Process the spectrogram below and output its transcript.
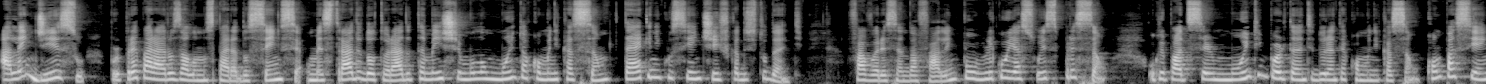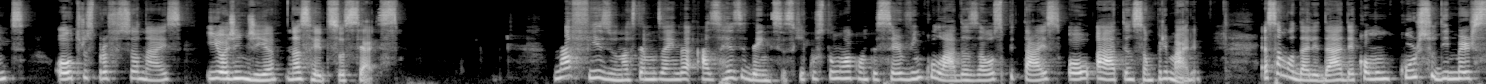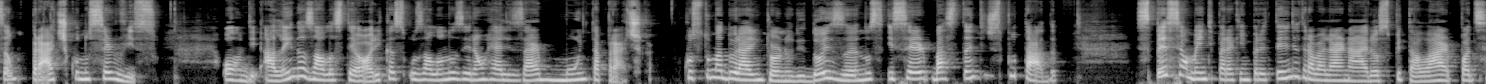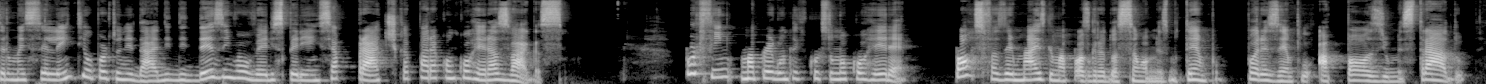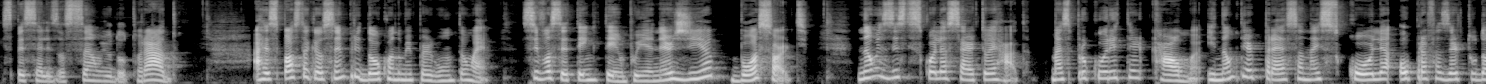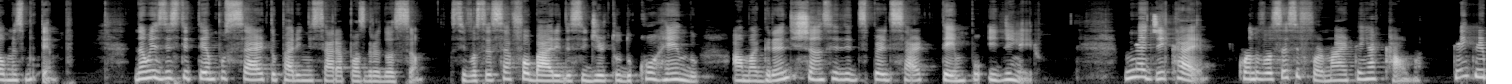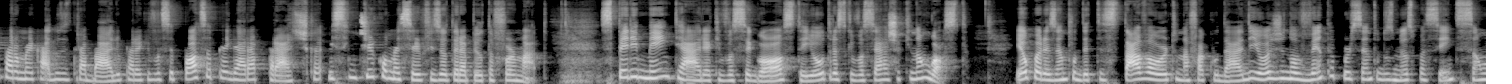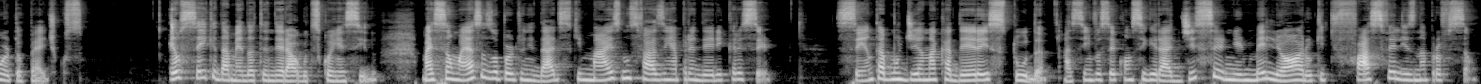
Além disso, por preparar os alunos para a docência, o mestrado e doutorado também estimulam muito a comunicação técnico-científica do estudante, favorecendo a fala em público e a sua expressão, o que pode ser muito importante durante a comunicação com pacientes, outros profissionais e hoje em dia nas redes sociais. Na Físio, nós temos ainda as residências, que costumam acontecer vinculadas a hospitais ou à atenção primária. Essa modalidade é como um curso de imersão prático no serviço, onde, além das aulas teóricas, os alunos irão realizar muita prática. Costuma durar em torno de dois anos e ser bastante disputada, Especialmente para quem pretende trabalhar na área hospitalar, pode ser uma excelente oportunidade de desenvolver experiência prática para concorrer às vagas. Por fim, uma pergunta que costuma ocorrer é: posso fazer mais de uma pós-graduação ao mesmo tempo? Por exemplo, após o mestrado, especialização e o doutorado? A resposta que eu sempre dou quando me perguntam é: se você tem tempo e energia, boa sorte. Não existe escolha certa ou errada mas procure ter calma e não ter pressa na escolha ou para fazer tudo ao mesmo tempo. Não existe tempo certo para iniciar a pós-graduação. Se você se afobar e decidir tudo correndo, há uma grande chance de desperdiçar tempo e dinheiro. Minha dica é: quando você se formar, tenha calma. Tente ir para o mercado de trabalho para que você possa pegar a prática e sentir como é ser fisioterapeuta formado. Experimente a área que você gosta e outras que você acha que não gosta. Eu, por exemplo, detestava orto na faculdade e hoje 90% dos meus pacientes são ortopédicos. Eu sei que dá medo atender algo desconhecido, mas são essas oportunidades que mais nos fazem aprender e crescer. Senta a bundinha na cadeira e estuda, assim você conseguirá discernir melhor o que te faz feliz na profissão.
